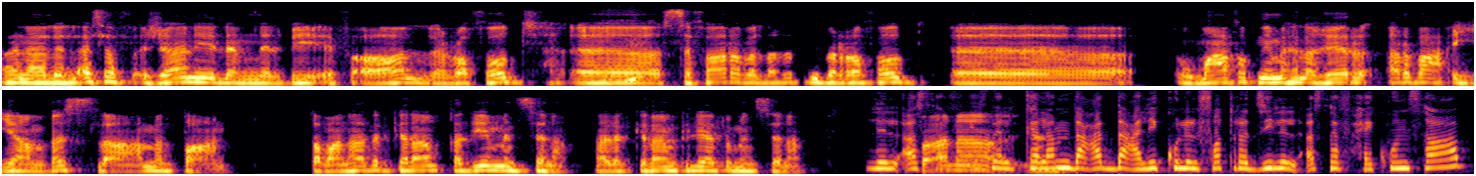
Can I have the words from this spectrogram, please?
أنا للأسف جاني من ال BFA الرفض. آه، السفارة بلغتني بالرفض. آه، وما أعطتني مهلة غير أربع أيام بس لأعمل طعن. طبعا هذا الكلام قديم من سنة. هذا الكلام كلياته من سنة. للأسف إذا فأنا الكلام يعني ده عدى عليه كل الفترة دي للأسف هيكون صعب.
